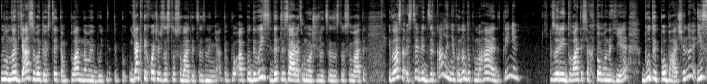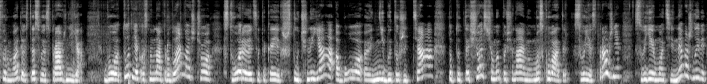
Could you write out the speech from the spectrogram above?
ну, нав'язувати ось цей там план на майбутнє. Типу, як ти хочеш застосувати це знання? Типу, а подивись, де ти зараз можеш це застосувати. І, власне, ось це віддзеркалення, воно допомагає дитині. Зорієнтуватися, хто вона є, бути побаченою і сформувати ось це своє справжнє я. Бо тут як основна проблема, що створюється таке як штучне я або е, нібито життя, тобто те щось, що ми починаємо маскувати своє справжнє, свої емоції неважливі,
